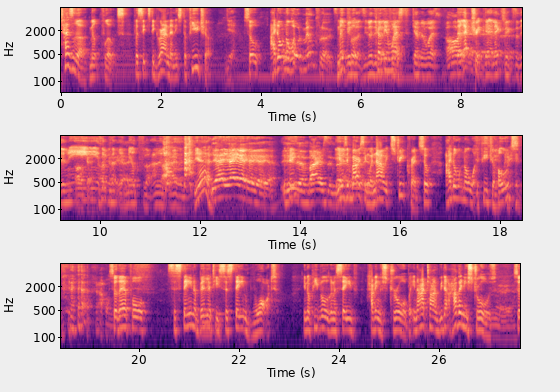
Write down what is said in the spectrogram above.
Tesla milk floats for 60 grand and it's the future. Yeah. So I don't know What what. milk floats? Milk Because float. you know the Kevin milk West. float- Kevin West. Oh, The yeah, electric. yeah, The electric. So then Okay, something okay, like yeah. the milk float. I'm not driving. Yeah. Yeah, yeah, yeah, yeah, yeah, yeah. It Okay. is embarrassing. It was embarrassing but when yeah. now it's street cred. So I don't know what the future holds. So therefore, sustainability, sustain what? You know, people are going to save having a straw, but in our time, we don't have any straws. Yeah, yeah. So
